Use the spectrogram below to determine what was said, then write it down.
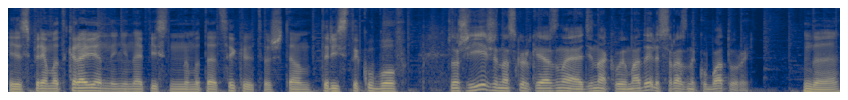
Если прям откровенно не написано на мотоцикле, то что там 300 кубов. Потому что есть же, насколько я знаю, одинаковые модели с разной кубатурой. Да,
